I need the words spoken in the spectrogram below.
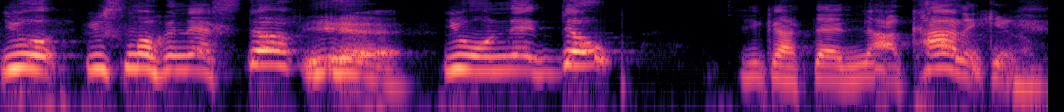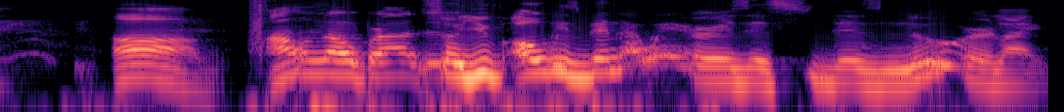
You you smoking that stuff? Yeah. You on that dope? He got that narcotic in him. Um, I don't know, bro. So you've always been that way, or is this this new, or like?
